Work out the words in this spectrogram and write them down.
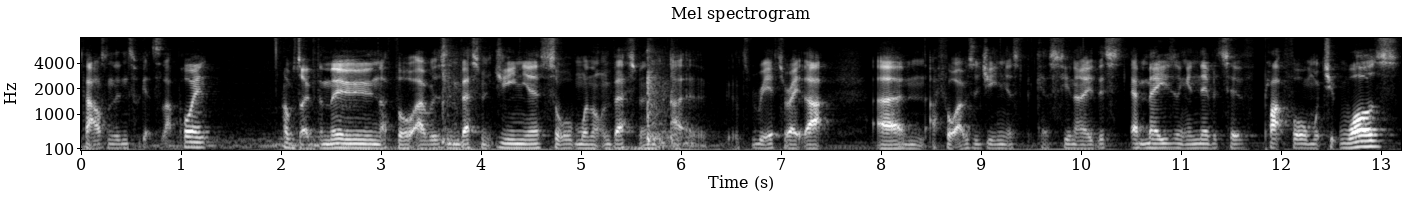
thousand in to get to that point. I was over the moon. I thought I was an investment genius, or well, not investment. Uh, to reiterate that, um, I thought I was a genius because you know this amazing, innovative platform, which it was.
